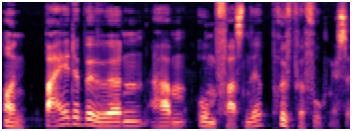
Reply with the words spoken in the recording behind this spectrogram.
Und beide Behörden haben umfassende Prüfbefugnisse.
